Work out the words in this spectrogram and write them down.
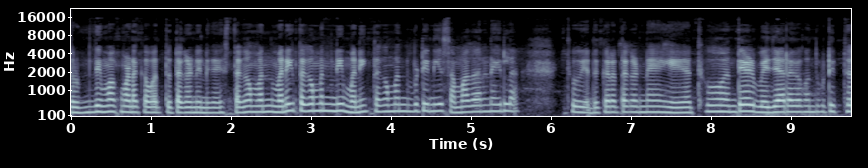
ದೊಡ್ಡ ದಿಮಾಕ್ ಮಾಡಕ್ಕೆ ಅವತ್ತು ತಗೊಂಡಿನಿ ಗೈಸ್ ತಗೊಂಬಂದು ಮನೆಗೆ ತಗೊಂಬಂದು ಮನೆಗೆ ತಗೊಂಬಂದ್ಬಿಟ್ಟು ನೀ ಸಮಾಧಾನನೇ ಇಲ್ಲ. ಥೂ ಎದಕ್ಕಾರ ತಗೊಂಡೆ ಏ ಥೂ ಅಂತೇಳಿ ಬೇಜಾರಾಗ ಬಂದ್ಬಿಟ್ಟಿತ್ತು.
